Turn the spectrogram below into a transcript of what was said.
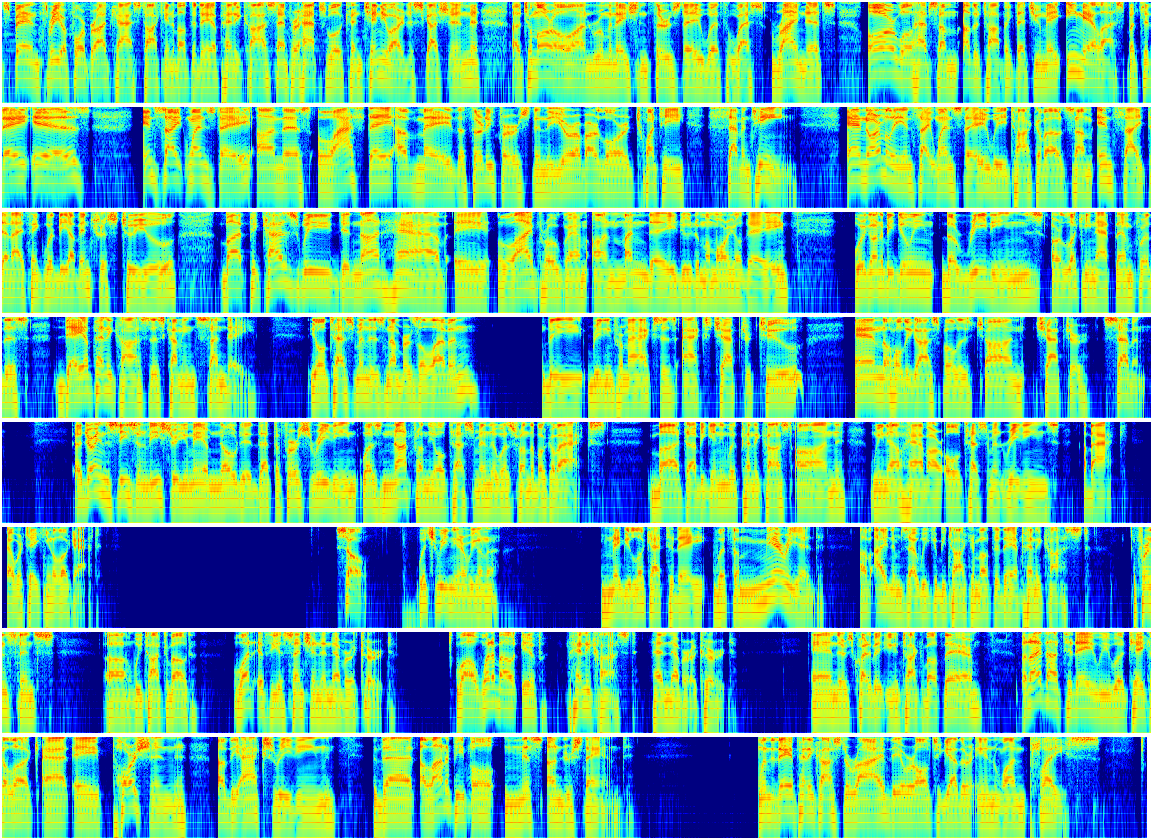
could spend three or four broadcasts talking about the day of Pentecost, and perhaps we'll continue our discussion uh, tomorrow on Rumination Thursday with Wes Reimnitz, or we'll have some other topic that you may email us. But today is Insight Wednesday on this last day of May, the 31st, in the year of our Lord 2017. And normally, Insight Wednesday, we talk about some insight that I think would be of interest to you. But because we did not have a live program on Monday due to Memorial Day, we're going to be doing the readings or looking at them for this day of Pentecost this coming Sunday. The Old Testament is Numbers 11. The reading from Acts is Acts chapter 2 and the Holy Gospel is John chapter 7. Uh, during the season of Easter, you may have noted that the first reading was not from the Old Testament, it was from the book of Acts. But uh, beginning with Pentecost on, we now have our Old Testament readings back that we're taking a look at. So, which reading are we going to maybe look at today with the myriad of items that we could be talking about the day of Pentecost. For instance, uh, we talked about what if the ascension had never occurred? Well, what about if Pentecost had never occurred? And there's quite a bit you can talk about there. But I thought today we would take a look at a portion of the Acts reading that a lot of people misunderstand. When the day of Pentecost arrived, they were all together in one place.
